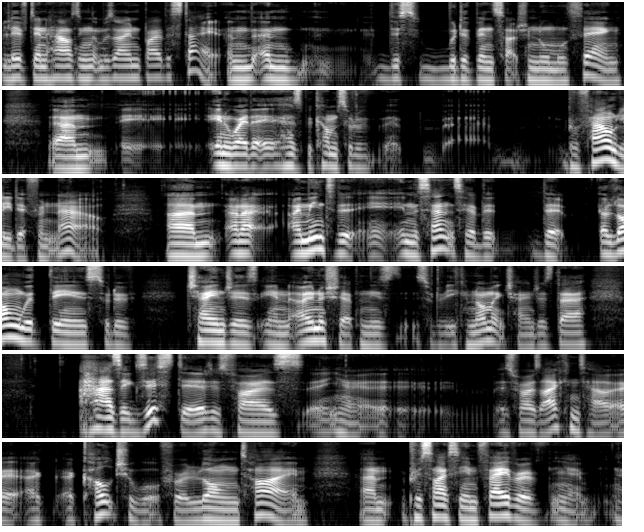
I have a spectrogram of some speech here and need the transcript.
lived in housing that was owned by the state, and and this would have been such a normal thing, um, in a way that it has become sort of uh, profoundly different now. Um, and I, I mean to the in the sense here that that along with these sort of changes in ownership and these sort of economic changes, there has existed, as far as uh, you know, as far as I can tell, a, a, a culture war for a long time, um, precisely in favour of you know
